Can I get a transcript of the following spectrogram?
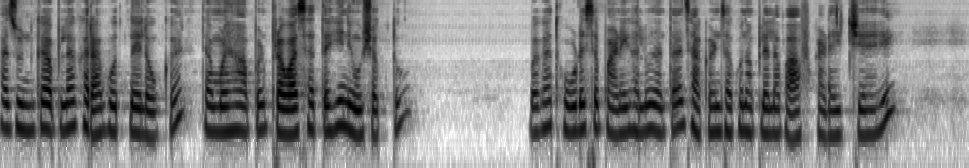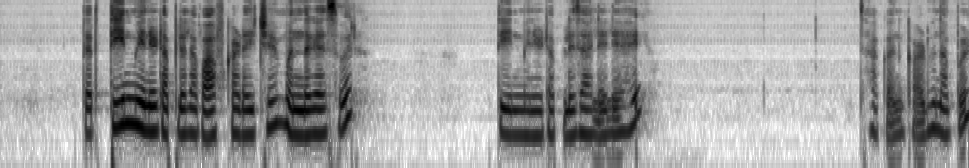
हा झुणका आपला खराब होत नाही लवकर त्यामुळे हा आपण प्रवासातही नेऊ शकतो. बघा थोडंसं पाणी घालून आता झाकण झाकून आपल्याला वाफ काढायची आहे. तर तीन मिनिट आपल्याला वाफ काढायची आहे मंद गॅसवर. तीन मिनिट आपले झालेले आहे. झाकण काढून आपण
